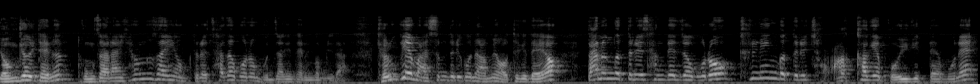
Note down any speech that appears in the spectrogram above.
연결되는 동사나 형용사의 형태를 찾아보는 문장이 되는 겁니다. 결국에 말씀드리고 나면 어떻게 돼요? 다른 것들이 상대적으로 틀린 것들이 정확하게 보이기 때문에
